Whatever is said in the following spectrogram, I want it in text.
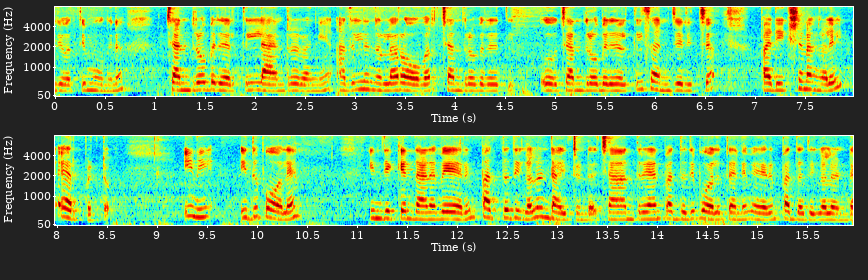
ഇരുപത്തി മൂന്നിന് ചന്ദ്രോപരിതലത്തിൽ ലാൻഡർ ഇറങ്ങി അതിൽ നിന്നുള്ള റോവർ ചന്ദ്രോപരിതലത്തിൽ ചന്ദ്രോപരിതലത്തിൽ സഞ്ചരിച്ച് പരീക്ഷണങ്ങളിൽ ഏർപ്പെട്ടു. ഇനി ഇതുപോലെ ഇന്ത്യയ്ക്ക് എന്താണ് വേറെയും പദ്ധതികൾ ഉണ്ടായിട്ടുണ്ട്. ചന്ദ്രയാൻ പദ്ധതി പോലെ തന്നെ വേറെയും പദ്ധതികളുണ്ട്.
